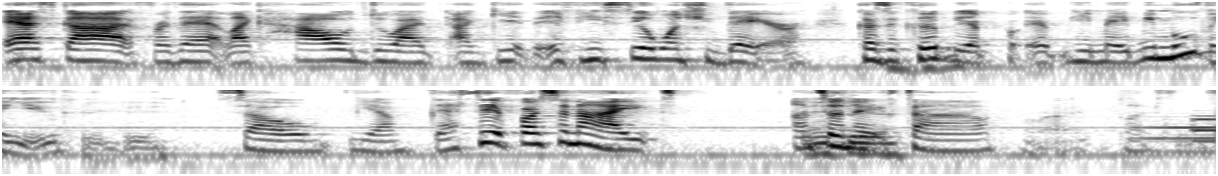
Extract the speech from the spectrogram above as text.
ask God for that. Like, how do I I get if He still wants you there? Because it could be a He may be moving you. Could be. So yeah, that's it for tonight. Until next time, All right. blessings.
